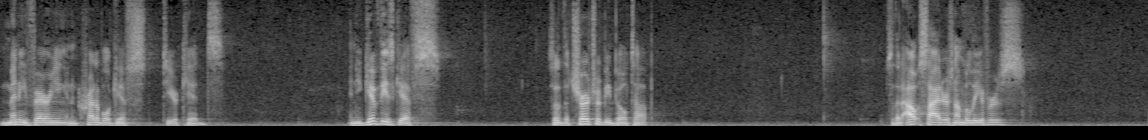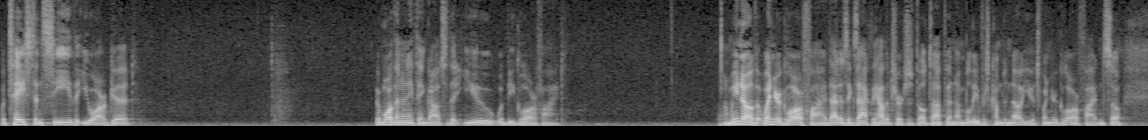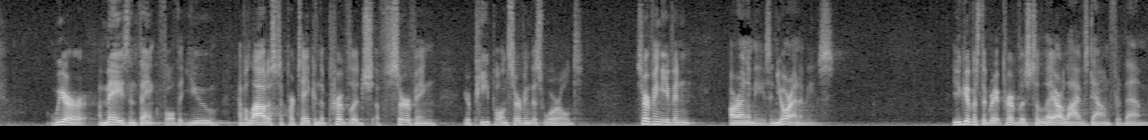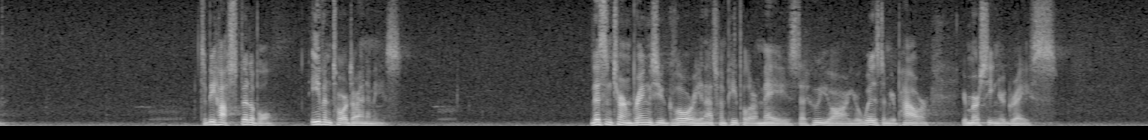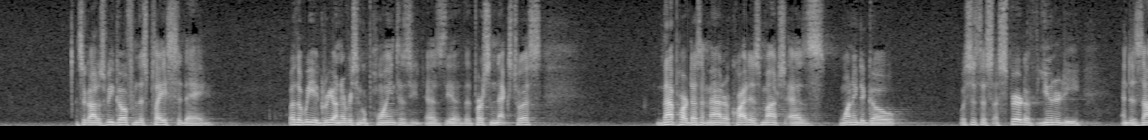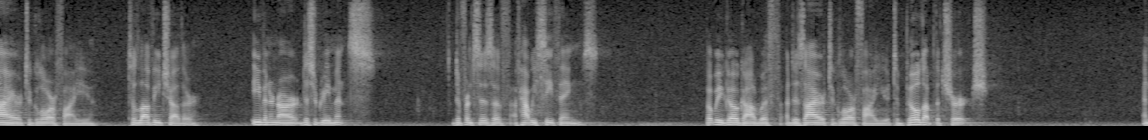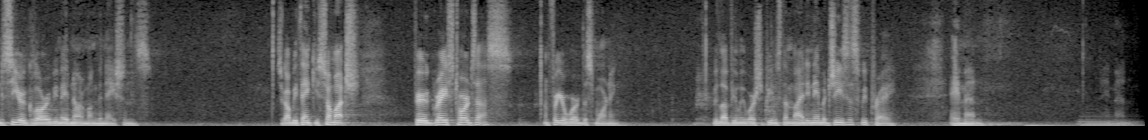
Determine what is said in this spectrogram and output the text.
many varying and incredible gifts to your kids. And you give these gifts so that the church would be built up, so that outsiders and unbelievers would taste and see that you are good. But more than anything, God, so that you would be glorified. And we know that when you're glorified, that is exactly how the church is built up and unbelievers come to know you. It's when you're glorified. And so we are amazed and thankful that you have allowed us to partake in the privilege of serving your people and serving this world, serving even our enemies and your enemies. You give us the great privilege to lay our lives down for them, to be hospitable even towards our enemies. This in turn brings you glory, and that's when people are amazed at who you are, your wisdom, your power, your mercy, and your grace. And so, God, as we go from this place today, whether we agree on every single point as, as the, the person next to us, that part doesn't matter quite as much as wanting to go with just a, a spirit of unity and desire to glorify you, to love each other, even in our disagreements, differences of, of how we see things. But we go, God, with a desire to glorify you, to build up the church, and to see your glory be made known among the nations. So, God, we thank you so much for your grace towards us and for your word this morning. We love you and we worship you. In the mighty name of Jesus, we pray. Amen.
